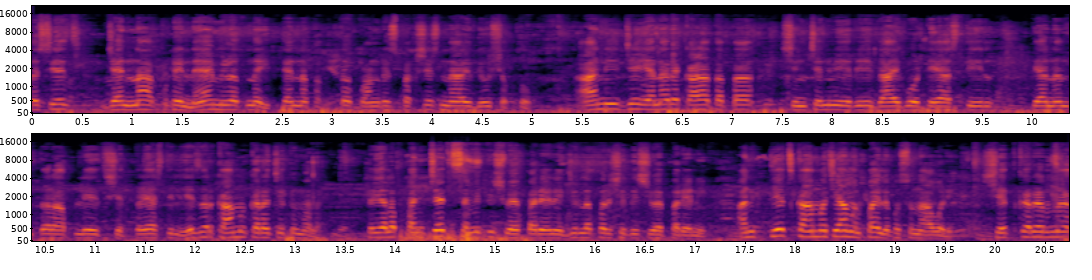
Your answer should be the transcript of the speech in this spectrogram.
तसेच ज्यांना कुठे न्याय मिळत नाही त्यांना फक्त काँग्रेस पक्षच न्याय देऊ शकतो. आणि जे येणाऱ्या काळात आता सिंचन विहिरी गायगोठे असतील त्यानंतर आपले शेततळे असतील हे जर कामं करायचे तुम्हाला तर याला पंचायत समितीशिवाय पर्याय जिल्हा परिषदेशिवाय पर्याय नाही आणि तेच कामाची आम्हाला पहिल्यापासून आवड आहे. शेतकऱ्यांना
